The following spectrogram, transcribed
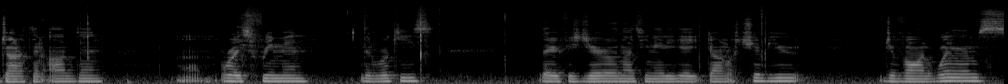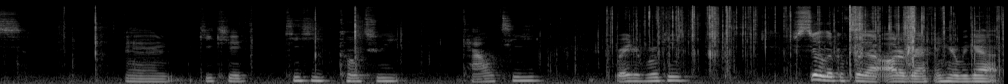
Jonathan Ogden, um, Royce Freeman, the rookies, Larry Fitzgerald, 1988 Donruss Tribute, Javon Wims, and Kiki Keke Coutee, Coutee, rated rookie. Still looking for that autograph, and here we got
